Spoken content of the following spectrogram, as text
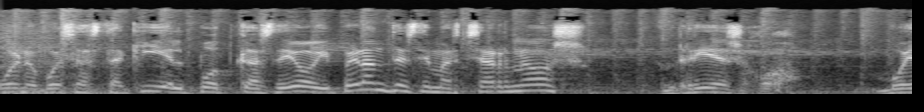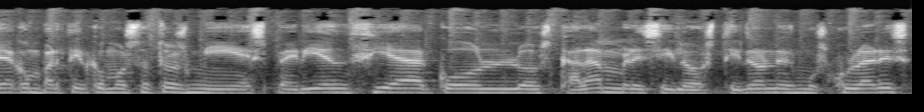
Bueno, pues hasta aquí el podcast de hoy, pero antes de marcharnos, riesgo voy a compartir con vosotros mi experiencia con los calambres y los tirones musculares,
